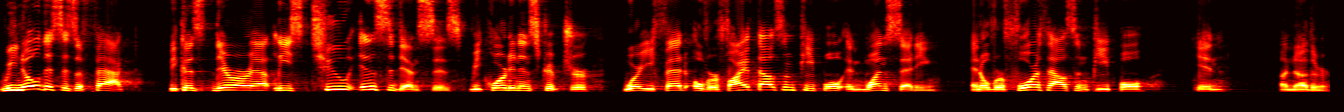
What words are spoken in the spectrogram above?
We know this is a fact because there are at least two incidences recorded in Scripture where he fed over 5,000 people in one setting and over 4,000 people in another.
